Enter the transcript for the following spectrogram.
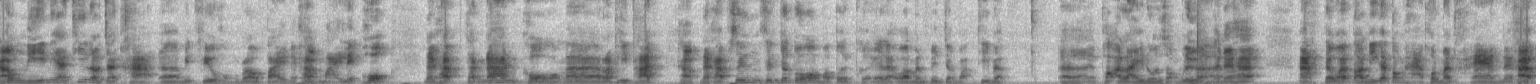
ครับตรงนี้เนี่ยที่เราจะขาดเอ่อ midfield ของเราไปนะครับครับ หมายเลข6นะครับทางด้านของอ่ารพีพัฒน์ครับนะครับซึ่งซึ่งเจ้าตัวก็ออกมาเปิดเผยแหละว่ามันเป็นจังหวะที่แบบเอ่อเพราะอะไรโดนสองเหลืองอ่านนะฮะ อะแต่ว่าตอนนี้ก็ต้องหาคนมาแทนนะครัครับบ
